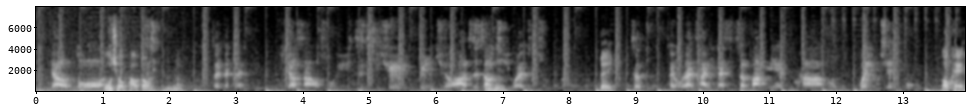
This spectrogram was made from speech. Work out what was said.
比较多无球跑动，嗯，对对对，比较少属于自己去运球啊，制造机会，对，这，对，我在猜，应该是这方面他会会有些进步。OK，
